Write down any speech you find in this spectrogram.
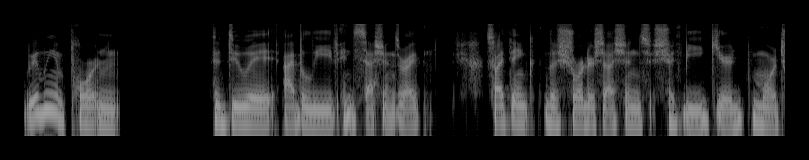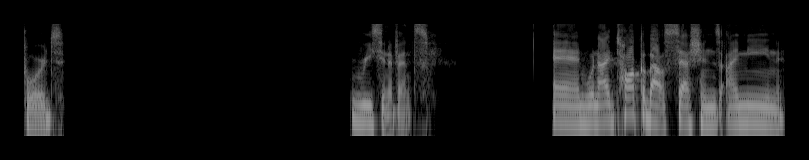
really important to do it, I believe, in sessions, right? So I think the shorter sessions should be geared more towards recent events. And when I talk about sessions, I mean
